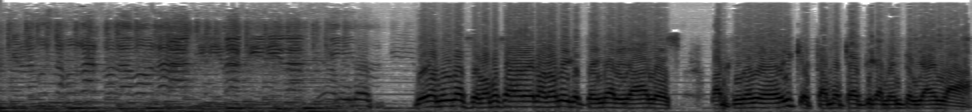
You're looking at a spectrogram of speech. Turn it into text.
A quien no le gusta jugar con la bola. Batini, batini, va. Bien amigos, eh, vamos a dar a Ivanovic que tenga ya los partidos de hoy, que estamos prácticamente ya en la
